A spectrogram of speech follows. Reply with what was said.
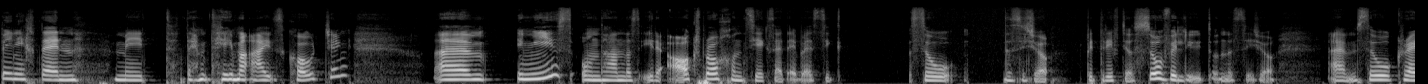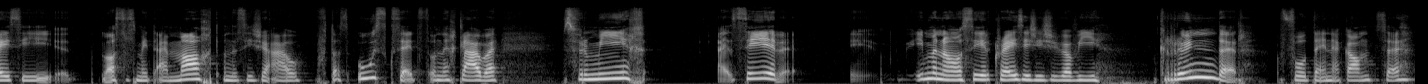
bin ich dann mit dem Thema 1 Coaching ähm, im Eis und habe das ihr angesprochen und sie hat gesagt, eben, es so, das ist ja, betrifft ja so viele Leute und es ist ja ähm, so crazy, was das mit einem macht und es ist ja auch auf das ausgesetzt und ich glaube, es für mich sehr immer noch sehr crazy ist, ist ja wie Gründer von diesen ganzen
